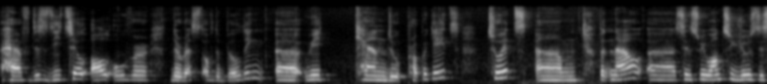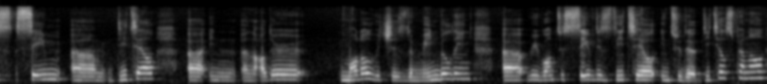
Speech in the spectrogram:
have this detail all over the rest of the building, uh, we can do propagate to it. Um, but now, uh, since we want to use this same um, detail uh, in another model, which is the main building, uh, we want to save this detail into the details panel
